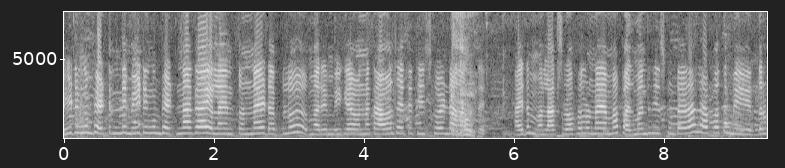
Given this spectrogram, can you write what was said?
మీటింగ్ పెట్టింది మీటింగ్ పెట్టినాక ఇలా ఇంత ఉన్నాయి డబ్బులు? మరి మీకు ఏమన్నా కావాల్సి అయితే తీసుకోండి అని అంతే అయితే లక్ష రూపాయలు ఉన్నాయమ్మా పది మంది తీసుకుంటారా? లేకపోతే మీ ఇద్దరు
